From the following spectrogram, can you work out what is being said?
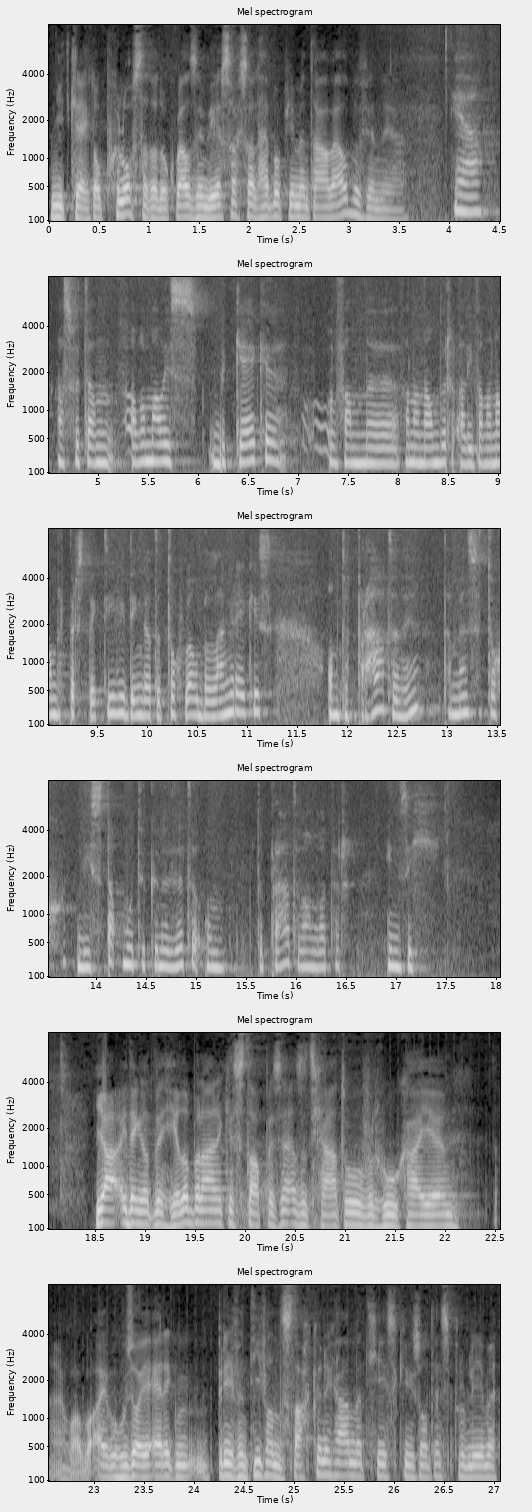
niet krijgt opgelost, dat dat ook wel zijn weerslag zal hebben op je mentaal welbevinden. Ja, ja als we het dan allemaal eens bekijken van, uh, van, een ander, allee, van een ander perspectief, ik denk dat het toch wel belangrijk is om te praten. Hè? Dat mensen toch die stap moeten kunnen zetten om te praten van wat er in zich... Ja, ik denk dat het een hele belangrijke stap is. Hè, als het gaat over hoe ga je... eh, Hoe zou je eigenlijk preventief aan de slag kunnen gaan met geestelijke gezondheidsproblemen?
